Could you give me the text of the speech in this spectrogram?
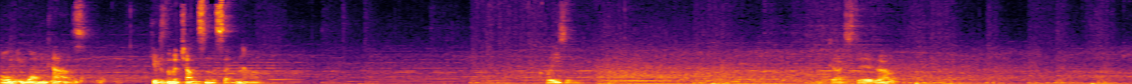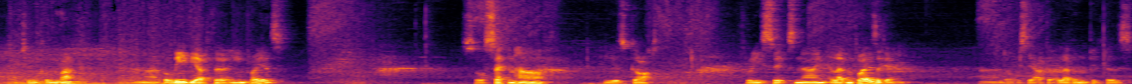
only one Kaz gives them a chance in the second half. Crazy. Guy stays out. Two come back. And I believe he had 13 players. So second half, he has got 3, 6, 9, 11 players again. And obviously I've got 11 because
